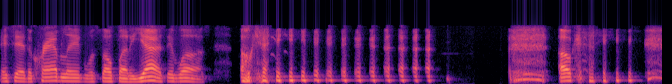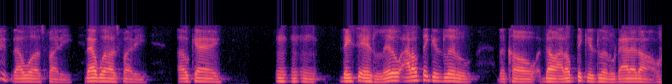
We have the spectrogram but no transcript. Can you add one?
They said the crab leg was so funny. Yes, it was. Okay. okay. that was funny. That was funny. Okay. Mm-mm-mm. They say it's little. I don't think it's little, Nicole. No, I don't think it's little. Not at all.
